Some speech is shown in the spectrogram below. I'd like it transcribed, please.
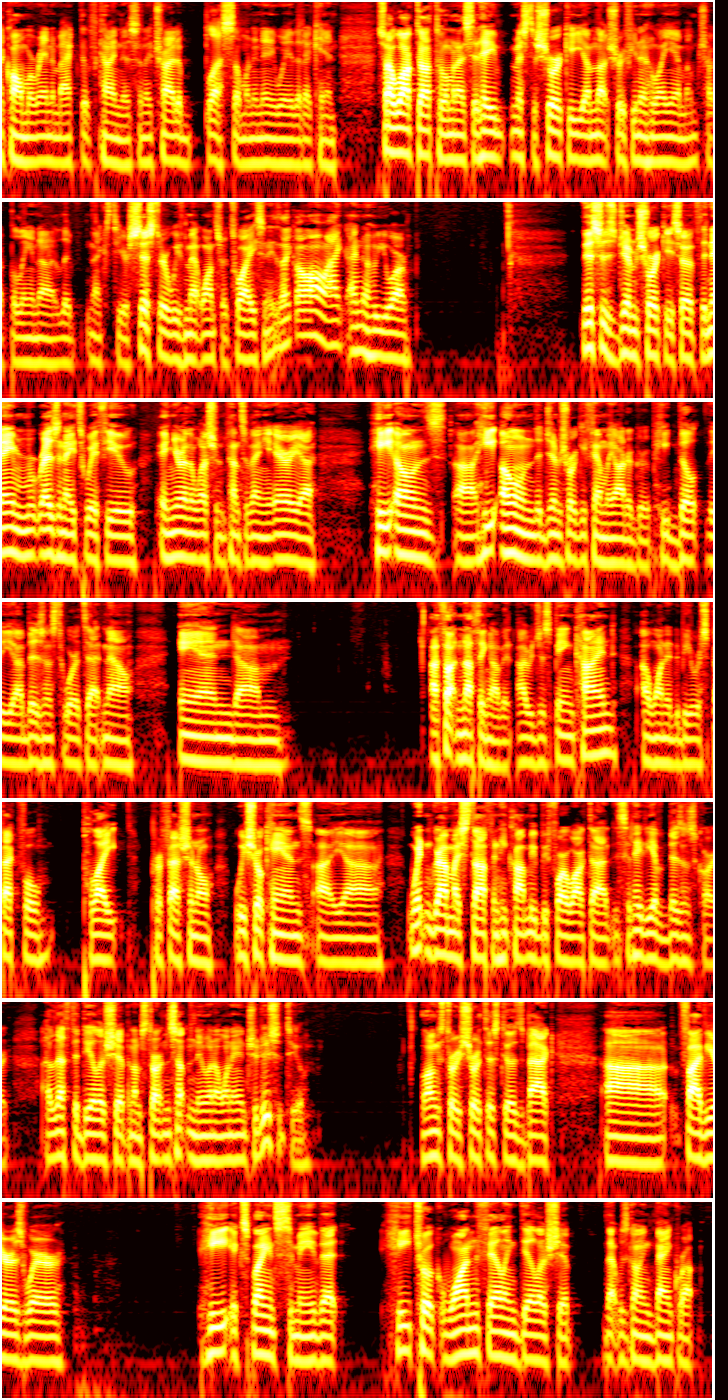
I call them a random act of kindness, and I try to bless someone in any way that I can. So I walked up to him and I said, "Hey, Mr. Shorkey, I'm not sure if you know who I am. I'm Chuck Bolena. I live next to your sister. We've met once or twice." And he's like, "Oh, I, I know who you are." This is Jim Shorkey. So if the name resonates with you and you're in the Western Pennsylvania area, he owns uh, he owned the Jim Shorkey Family Auto Group. He built the uh, business to where it's at now, and um, I thought nothing of it. I was just being kind. I wanted to be respectful, polite, professional. We shook hands. I uh, went and grabbed my stuff, and he caught me before I walked out. He said, "Hey, do you have a business card?" I left the dealership, and I'm starting something new, and I want to introduce it to you. Long story short, this goes back uh, five years where he explains to me that he took one failing dealership that was going bankrupt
